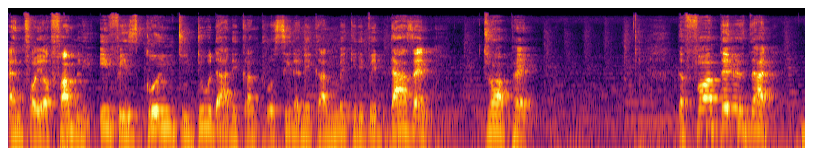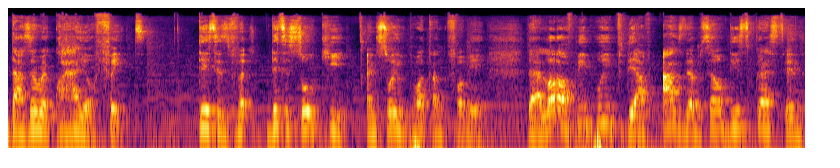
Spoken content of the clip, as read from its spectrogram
and for your family? If it's going to do that, you can proceed and you can make it. If it doesn't, drop it. The fourth thing is that does it require your faith? This is this is so key and so important for me. Are a lot of people if they have asked themselves these questions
